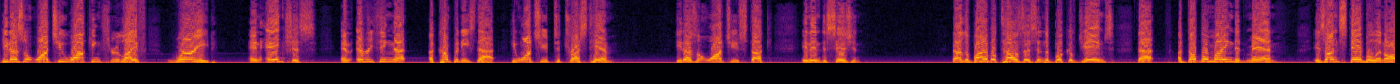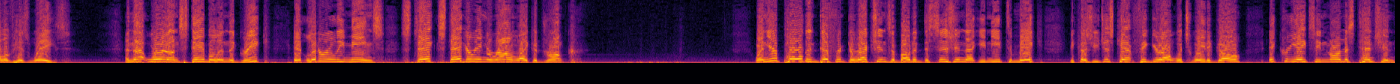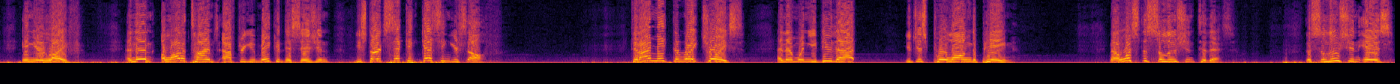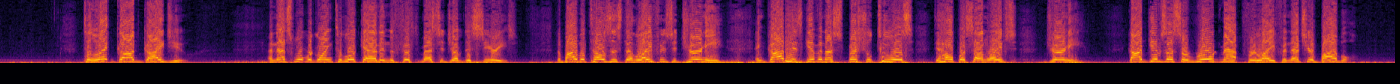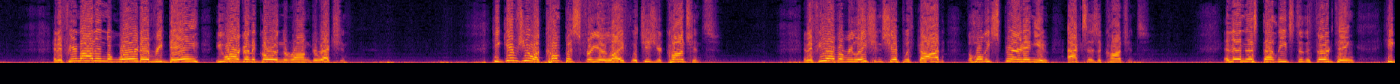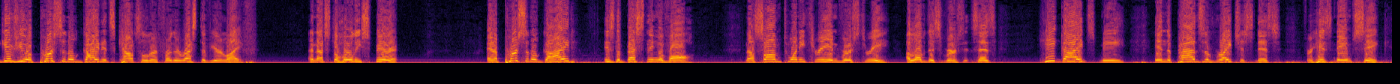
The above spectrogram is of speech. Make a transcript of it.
He doesn't want you walking through life worried and anxious and everything that accompanies that. He wants you to trust Him. He doesn't want you stuck in indecision. Now, the Bible tells us in the book of James that a double minded man is unstable in all of his ways. And that word unstable in the Greek, it literally means stag- staggering around like a drunk. When you're pulled in different directions about a decision that you need to make because you just can't figure out which way to go, it creates enormous tension in your life. And then a lot of times after you make a decision, you start second guessing yourself. Did I make the right choice? And then when you do that, you just prolong the pain. Now, what's the solution to this? The solution is to let God guide you. And that's what we're going to look at in the fifth message of this series. The Bible tells us that life is a journey, and God has given us special tools to help us on life's journey. God gives us a roadmap for life, and that's your Bible. And if you're not in the Word every day, you are going to go in the wrong direction. He gives you a compass for your life, which is your conscience. And if you have a relationship with God, the Holy Spirit in you acts as a conscience. And then this that leads to the third thing. He gives you a personal guidance counselor for the rest of your life. And that's the Holy Spirit. And a personal guide is the best thing of all. Now, Psalm 23 and verse 3. I love this verse. It says, He guides me in the paths of righteousness for his name's sake.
